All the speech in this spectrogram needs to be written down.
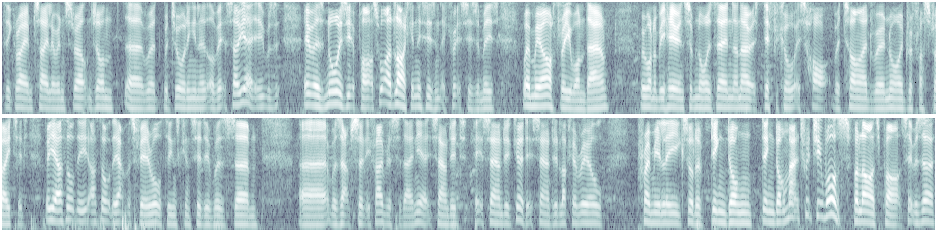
the Graham Taylor and Sir Elton John uh, were, were joining in a little bit. So yeah, it was it was noisy at parts. What I'd like, and this isn't a criticism, is when we are three one down we want to be hearing some noise then. I know it's difficult, it's hot, we're tired, we're annoyed, we're frustrated. But yeah, I thought the I thought the atmosphere, all things considered, was um, uh, was absolutely fabulous today. And yeah, it sounded it sounded good. It sounded like a real Premier League sort of ding dong ding dong match, which it was for large parts. It was a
